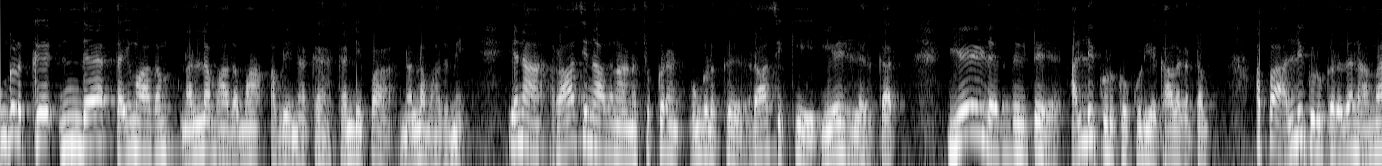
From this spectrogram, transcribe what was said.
உங்களுக்கு இந்த தை மாதம் நல்ல மாதமா அப்படின்னாக்க கண்டிப்பாக நல்ல மாதமே. ஏன்னா ராசிநாதனான சுக்கிரன் உங்களுக்கு ராசிக்கு ஏழில் இருக்கார். ஏழில் இருந்துக்கிட்டு அள்ளி கொடுக்கக்கூடிய காலகட்டம். அப்போ அள்ளி கொடுக்கறத நாம்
